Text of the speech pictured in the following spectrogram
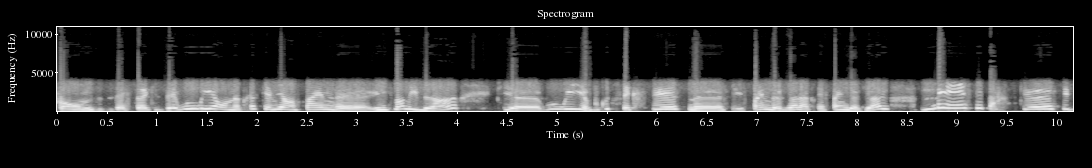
Thrones disaient ça, qui disaient oui, oui, on a presque mis en scène euh, uniquement des blancs. Puis euh, oui, oui, il y a beaucoup de sexisme, c'est scène de viol après scène de viol, mais c'est parce que c'est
